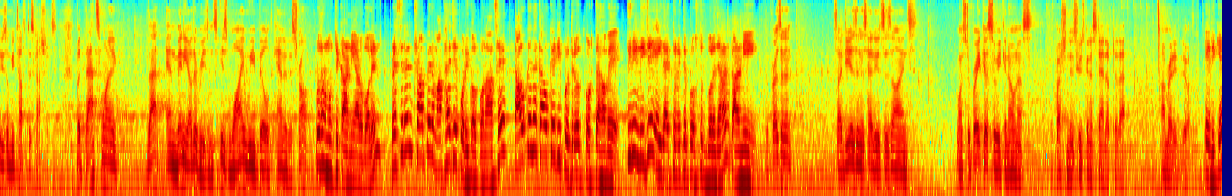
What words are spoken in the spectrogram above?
These will be tough discussions. But that's why, that and many other reasons, is why we build Canada strong. প্রধানমন্ত্রী কার্নি আরও বলেন প্রেসিডেন্ট ট্রাম্পের মাথায় যে পরিকল্পনা আছে কাউকে না কাউকে এটি প্রতিরোধ করতে হবে তিনি নিজেই এই দায়িত্ব নিতে প্রস্তুত বলে জানান Carney The president, his ideas in his head, his designs, wants to break us so he can own us. The question is who's going to stand up to that? I'm ready to do it. এদিকে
